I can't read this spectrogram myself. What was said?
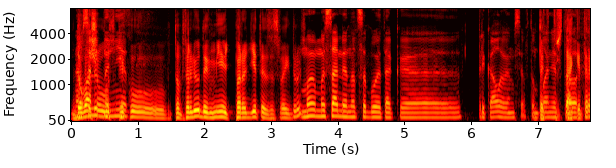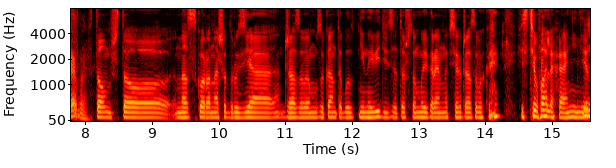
До вашого успіху, нет. тобто люди вміють порадіти за своїх друзів? Ми ми самі над собою так е, прикалываемся в том так, плане, что так и треба. в том, что нас скоро наши друзья джазовые музыканты будут ненавидеть за то, что мы играем на всех джазовых фестивалях, а они нет.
